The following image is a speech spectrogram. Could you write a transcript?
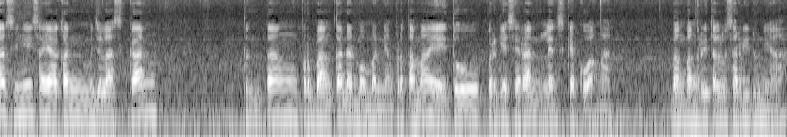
Baiklah, sini saya akan menjelaskan tentang perbankan dan momen. Yang pertama yaitu pergeseran landscape keuangan. Bank-bank retail besar di dunia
